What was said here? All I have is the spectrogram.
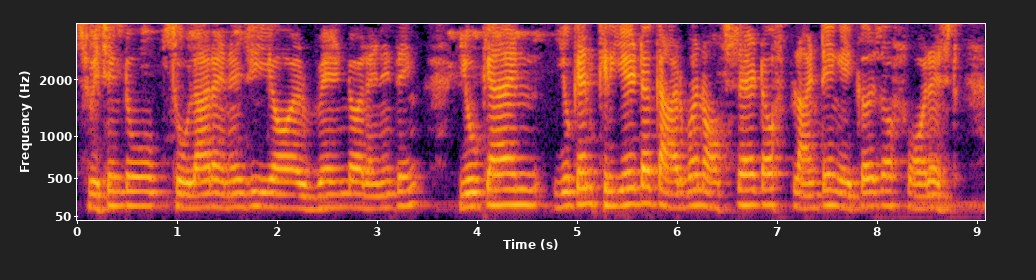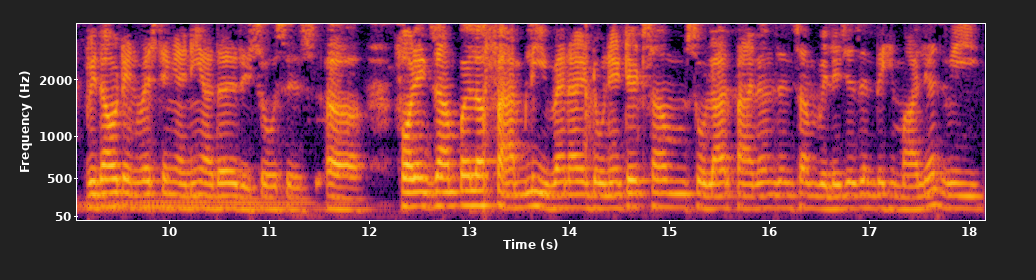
switching to solar energy or wind or anything you can you can create a carbon offset of planting acres of forest without investing any other resources. Uh, for example a family when i donated some solar panels in some villages in the himalayas we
